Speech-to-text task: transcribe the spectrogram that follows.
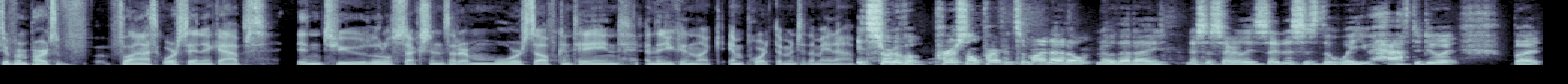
different parts of Flask or Sanic apps into little sections that are more self-contained and then you can like import them into the main app it's sort of a personal preference of mine i don't know that i necessarily say this is the way you have to do it but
